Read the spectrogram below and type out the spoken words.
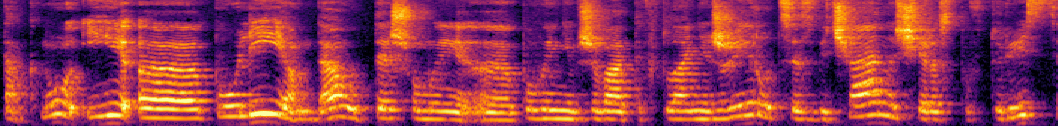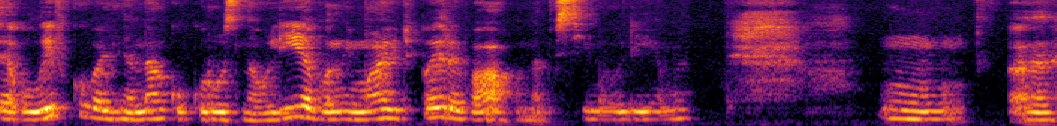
Так, ну і е, по оліям, да, от те, що ми е, повинні вживати в плані жиру, це звичайно, ще раз повторюсь, це оливкова, льняна, кукурузна олія. Вони мають перевагу над всіма оліями. Е,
